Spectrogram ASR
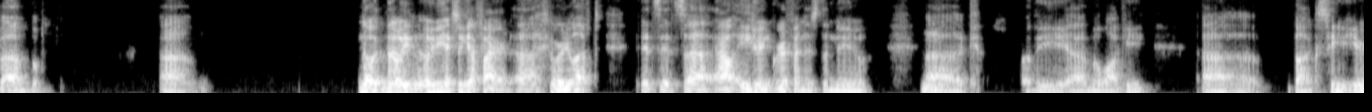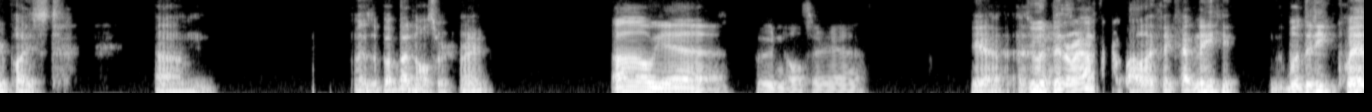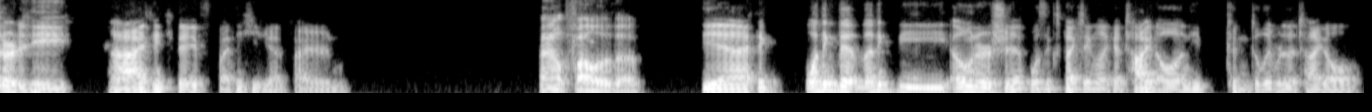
Uh, um, no, no, he, no, he actually got fired. Uh, where he left. It's it's uh, Al Adrian Griffin is the new uh of the uh, Milwaukee uh Bucks. He he replaced um was it Budenholzer, right? Oh yeah, Budenholzer, yeah, yeah. Who had been around for a while, I think, hadn't he? Well, did he quit or did he? I think they. I think he got fired. I don't follow the. Yeah, I think. Well, I think that I think the ownership was expecting like a title, and he couldn't deliver the title.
